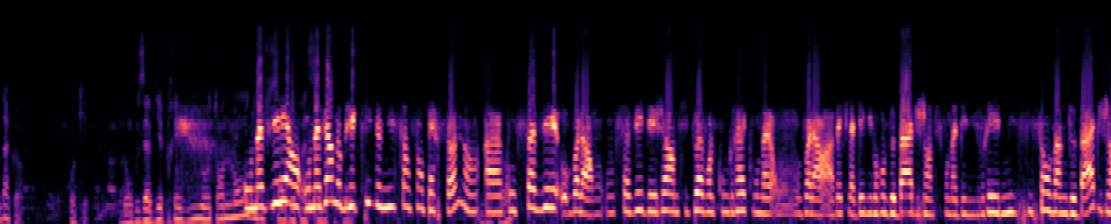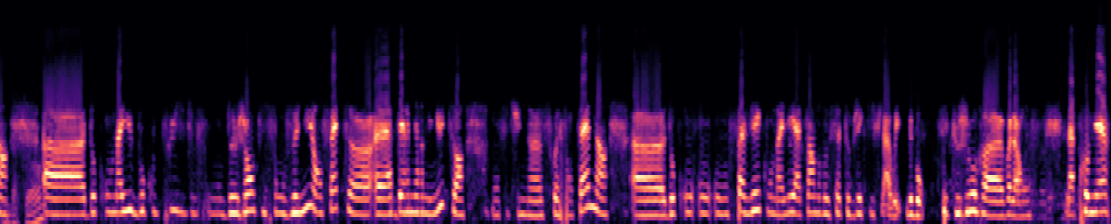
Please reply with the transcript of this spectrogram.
D'accord. Ok. Donc vous aviez prévu autant de monde On avait un, on avait un objectif de 1500 personnes hein, euh, qu'on savait voilà on, savait déjà un petit peu avant le congrès qu'on a voilà avec la délivrance de badges hein, puisqu'on a délivré 1622 badges. Euh, donc on a eu beaucoup plus de, gens qui sont venus en fait euh, à la dernière minute. Bon c'est une soixantaine. Euh, donc on, on, on savait qu'on allait atteindre cet objectif là oui. Mais bon c'est toujours voilà on, la première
